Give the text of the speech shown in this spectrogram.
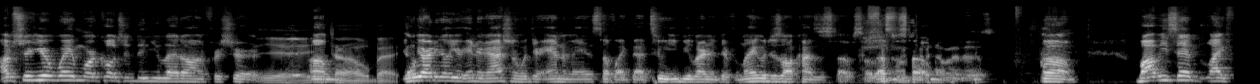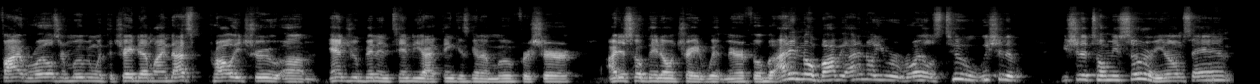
I'm sure you're way more cultured than you let on for sure. Yeah, you um, try to hold back. And we already know you're international with your anime and stuff like that too. You'd be learning different languages, all kinds of stuff. So that's what's up. I know what it is. Um, Bobby said like five Royals are moving with the trade deadline. That's probably true. Um, Andrew Benintendi, I think, is going to move for sure. I just hope they don't trade Whit Merrifield. But I didn't know Bobby. I didn't know you were Royals too. We should have. You should have told me sooner. You know what I'm saying?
